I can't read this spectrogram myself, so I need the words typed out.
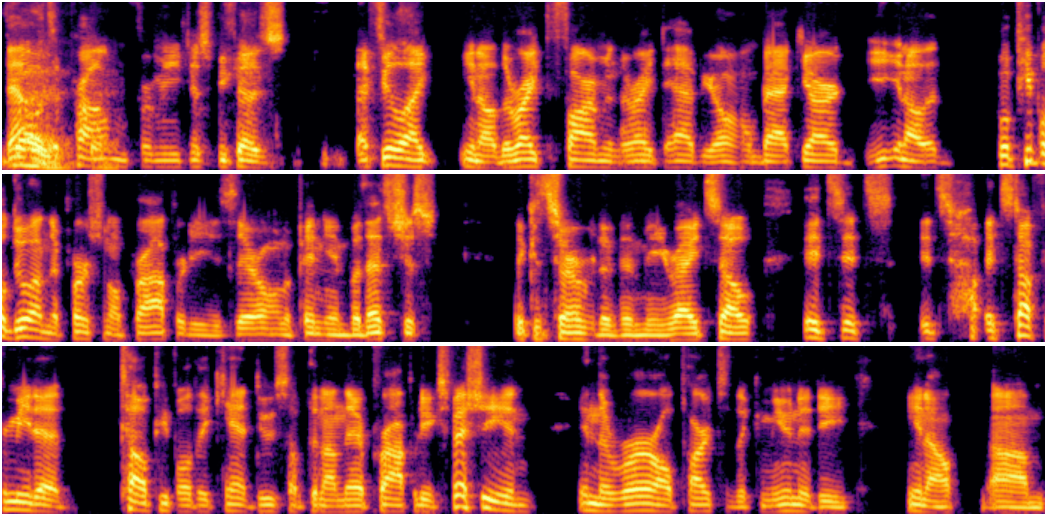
That was a problem for me just because I feel like, you know, the right to farm and the right to have your own backyard, you you know, what people do on their personal property is their own opinion, but that's just the conservative in me, right? So it's it's it's it's tough for me to tell people they can't do something on their property, especially in in the rural parts of the community, you know. Um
